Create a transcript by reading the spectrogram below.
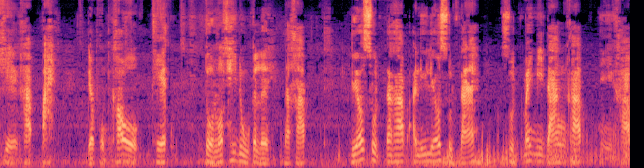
เคครับไป เดี๋ยวผมเข้าเทสตัวรถให้ดูกันเลยนะครับเลี้ยวสุดนะครับ อันนี้เลี้ยวสุดนะ สุดไม่มีดังครับนี่ครับ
